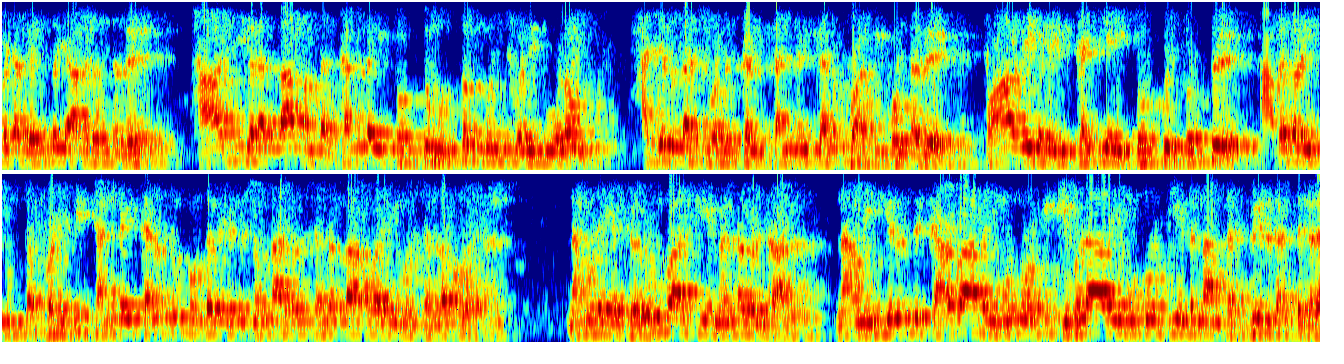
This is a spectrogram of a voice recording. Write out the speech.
விட வெண்மையாக இருந்தது. ஹாஜிகள் எல்லாம் அந்த கல்லை தொட்டு முத்தம் கொஞ்சுவதன் மூலம் ஹஜர் அஸ்வதுக்கள் தன்னை கருப்பாக்கி கொண்டது. பாதைகளின் கையை தொட்டு தொட்டு அவர்களை சுத்தப்படுத்தி தன்னை கருத்து கொண்டது என்று சொன்னார்கள் செல்லல்லாஹு ஒரு வஸல்லம் அவர்கள். நம்முடைய பெரும்பாக்கியம் என்னவென்றால் நாம் இங்கிருந்து கபாவை முன்னோக்கி கிபிலாவை முன்னோக்கி என்று நாம் தக்பீர் கட்டுகிற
